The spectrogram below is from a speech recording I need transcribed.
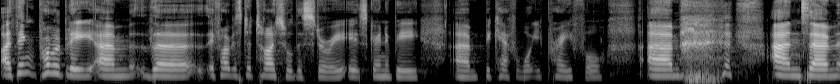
I think probably um, the if I was to title this story, it's going to be um, "Be careful what you pray for," um, and um,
